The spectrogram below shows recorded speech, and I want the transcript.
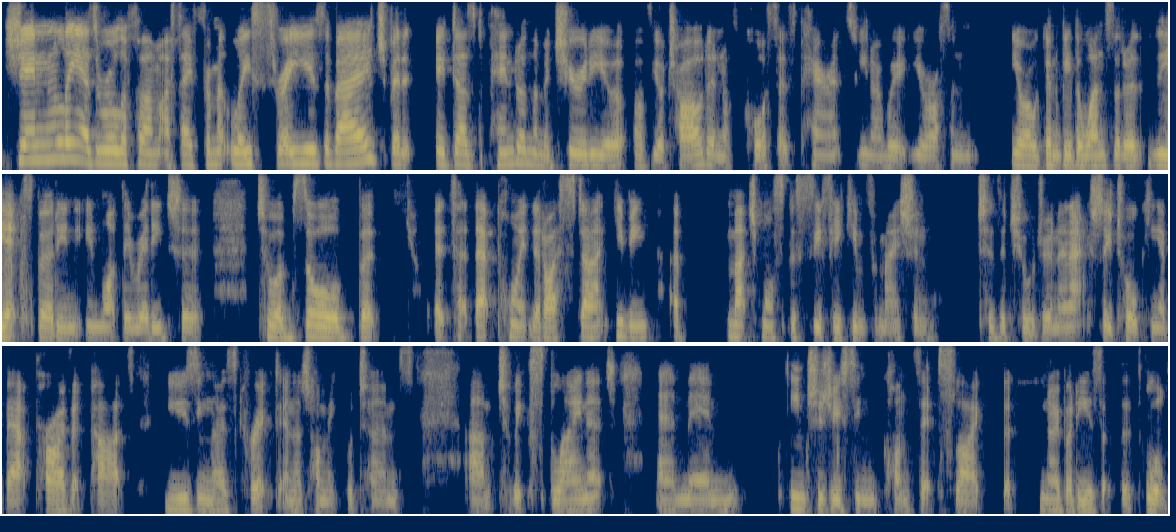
generally as a rule of thumb i say from at least three years of age but it, it does depend on the maturity of, of, your child and of course as parents you know you're often you're going to be the ones that are the expert in, in what they're ready to to absorb but it's at that point that i start giving a much more specific information to the children and actually talking about private parts using those correct anatomical terms um, to explain it and then introducing concepts like that nobody is well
